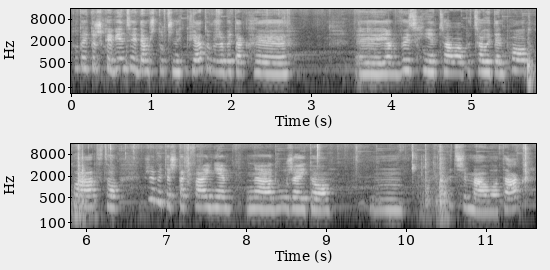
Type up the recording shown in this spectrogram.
Tutaj troszkę więcej dam sztucznych kwiatów, żeby tak e, e, jak wyschnie cała, cały ten podkład, to żeby też tak fajnie na dłużej to mm, wytrzymało, tak?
